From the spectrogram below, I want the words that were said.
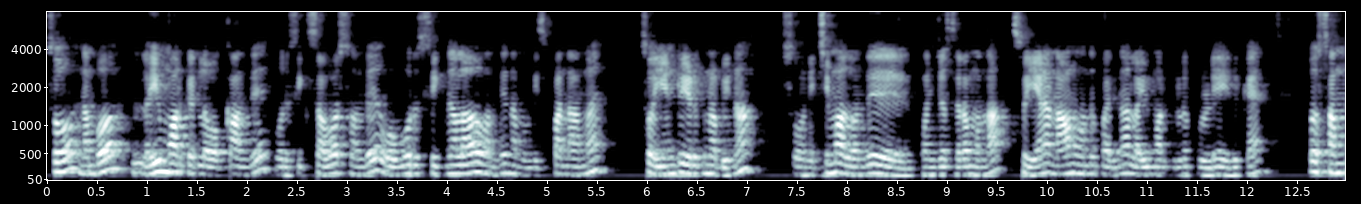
ஸோ நம்ம லைவ் மார்க்கெட்டில் உட்காந்து ஒரு சிக்ஸ் ஹவர்ஸ் வந்து ஒவ்வொரு சிக்னலாக வந்து நம்ம மிஸ் பண்ணாமல் ஸோ என்ட்ரி எடுக்கணும் அப்படின்னா ஸோ நிச்சயமாக அது வந்து கொஞ்சம் சிரமம் தான் ஸோ ஏன்னா நானும் வந்து பார்த்தீங்கன்னா லைவ் மார்க்கெட்டில் ஃபுல்லே இருக்கேன். ஸோ சம்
